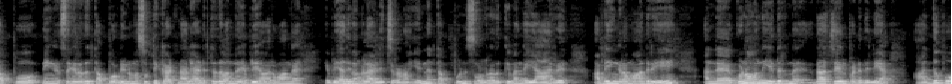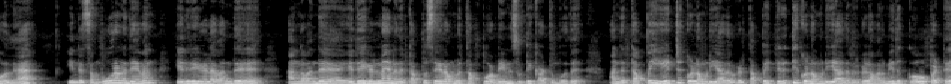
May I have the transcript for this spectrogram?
தப்போ நீங்கள் செய்கிறது தப்பு அப்படின்னு நம்ம சுட்டி காட்டினாலே அடுத்தது வந்து எப்படியா வருவாங்க? எப்படியாவது இவங்களை அழிச்சிடணும். என்ன தப்புன்னு சொல்கிறதுக்கு இவங்க யார்? அப்படிங்கிற மாதிரி அந்த குணம் வந்து எதிர் இதாக செயல்படுது இல்லையா? அதுபோல் இந்த சம்பூரண தேவன் எதிரிகளை வந்து அங்கே வந்து எதிரிகள்னால் எனது தப்பு செய்கிறவங்கள தப்பு அப்படின்னு சுட்டி காட்டும்போது அந்த தப்பை ஏற்றுக்கொள்ள முடியாதவர்கள் தப்பை திருத்தி கொள்ள முடியாதவர்கள் அவர் மீது கோவப்பட்டு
